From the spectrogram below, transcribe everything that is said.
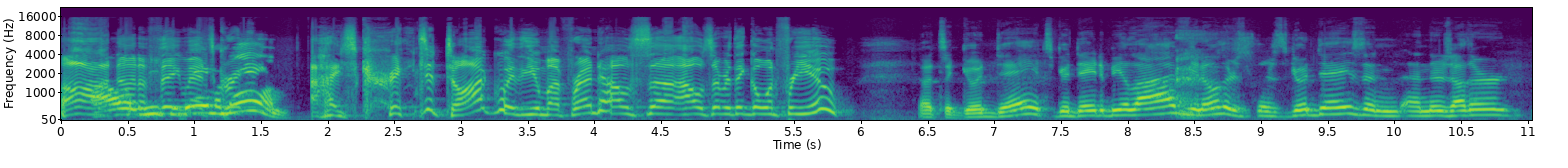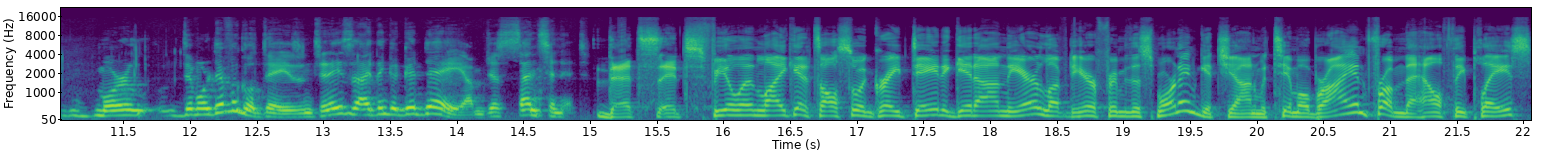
oh, not a thing, man. It's great. It's great to talk with you, my friend. How's uh, how's everything going for you? That's a good day. It's a good day to be alive. You know, there's there's good days and and there's other more more difficult days. And today's I think a good day. I'm just sensing it. That's it's feeling like it. It's also a great day to get on the air. Love to hear from you this morning. Get you on with Tim O'Brien from the Healthy Place.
